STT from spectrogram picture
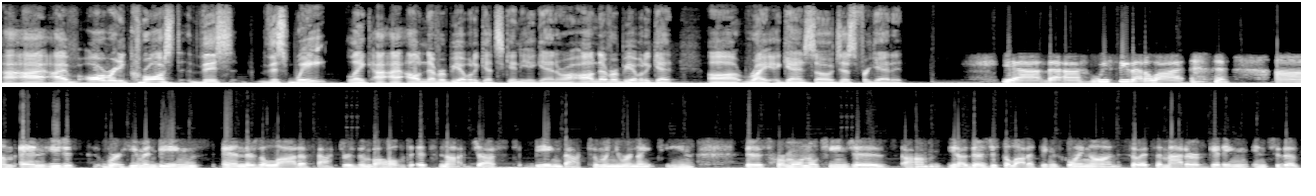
I, I, "I've already crossed this this weight. Like, I, I- I'll never be able to get skinny again, or I'll never be able to get uh, right again. So just forget it." Yeah, that, uh, we see that a lot. um, and you just, we're human beings, and there's a lot of factors involved. It's not just being back to when you were 19. There's hormonal changes. Um, you know, there's just a lot of things going on. So it's a matter of getting into the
